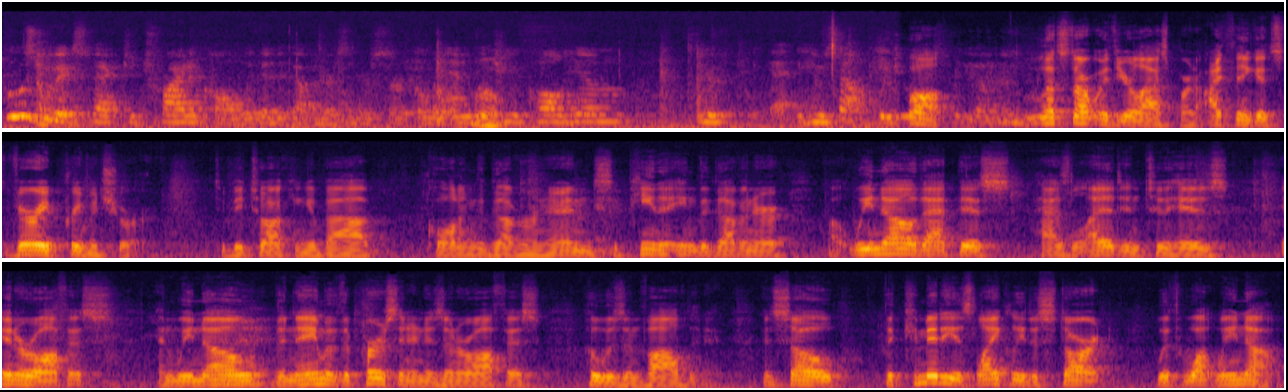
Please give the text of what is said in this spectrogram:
Who would you expect to try to call within the governor's inner circle? And would Well- you call him your- himself? Would you Well, ask for the let's start with your last part. I think it's very premature to be talking about calling the governor and subpoenaing the governor. Uh, We know that this has led into his inner office, and we know the name of the person in his inner office who was involved in it. And so the committee is likely to start with what we know.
